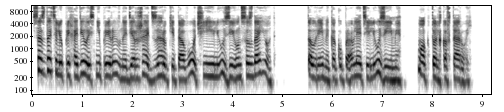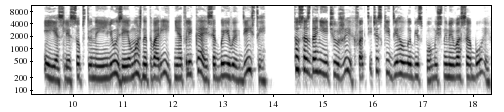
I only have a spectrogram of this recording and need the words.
Создателю приходилось непрерывно держать за руки того, чьи иллюзии он создает, в то время как управлять иллюзиями мог только второй. И если собственные иллюзии можно творить, не отвлекаясь от боевых действий, то создание чужих фактически делало беспомощными вас обоих.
